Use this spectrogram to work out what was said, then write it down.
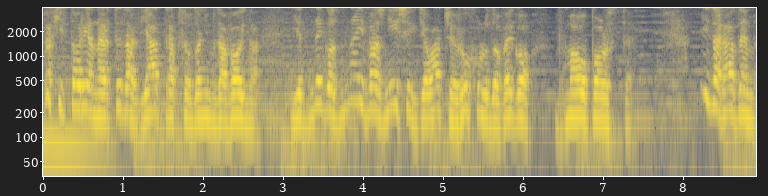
To historia Narcyza Wiatra, pseudonim Zawojna, jednego z najważniejszych działaczy ruchu ludowego w Małopolsce i zarazem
